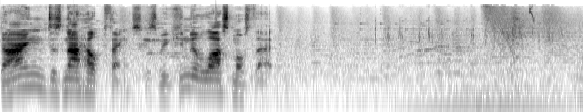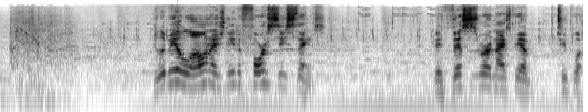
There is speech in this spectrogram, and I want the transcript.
Dying does not help things, because we seem to have lost most of that. You leave me alone, I just need to force these things. If this is where it nice we have two pl-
